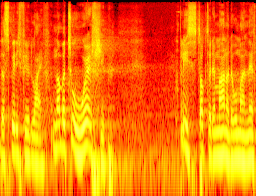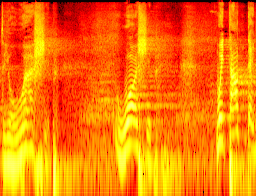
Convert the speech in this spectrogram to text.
the spirit filled life? Number two, worship. Please talk to the man or the woman left to you. Worship. Worship. Without the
